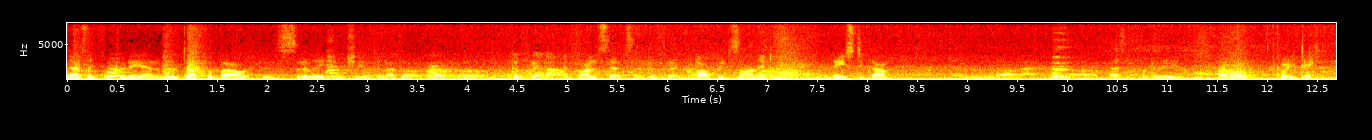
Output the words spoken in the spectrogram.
that's it for today. And we'll talk about this relationship and other uh, uh, different concepts and different topics on it days to come. And uh, that's it for today. Have a great day.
